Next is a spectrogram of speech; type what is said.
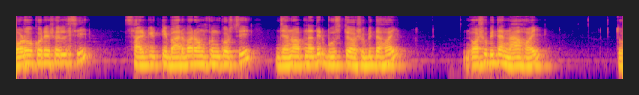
বড় করে ফেলছি সার্কিটটি বারবার অঙ্কন করছি, যেন আপনাদের বুঝতে অসুবিধা হয়, অসুবিধা না হয়। তো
